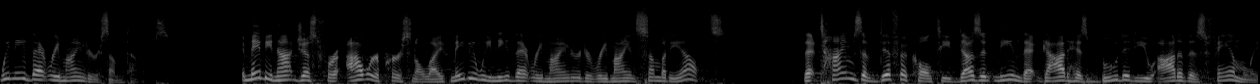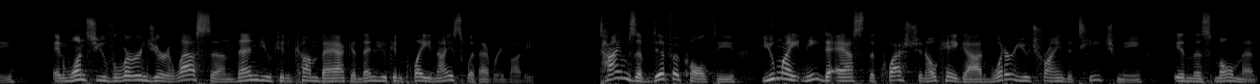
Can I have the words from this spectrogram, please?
We need that reminder sometimes. And maybe not just for our personal life, maybe we need that reminder to remind somebody else. That times of difficulty doesn't mean that God has booted you out of his family, and once you've learned your lesson, then you can come back and then you can play nice with everybody. Times of difficulty, you might need to ask the question okay, God, what are you trying to teach me in this moment?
